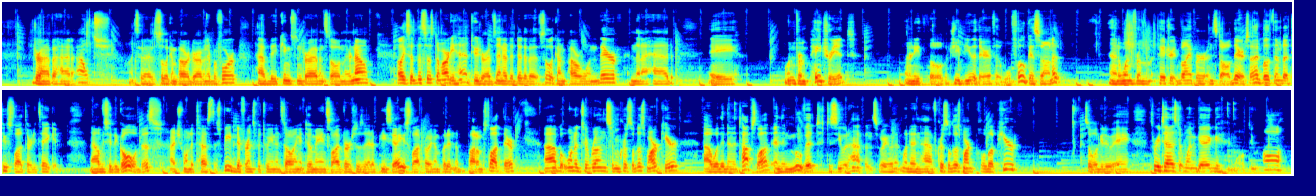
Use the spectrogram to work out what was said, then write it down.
drive I had out. Like I said, I had a silicon power drive in there before, have the Kingston drive installed in there now. Like I said, this system already had two drives in it. I did have a silicon power one there, and then I had a one from Patriot underneath the little GPU there if it will focus on it. And one from Patriot Viper installed there. So I had both M.2 slots already taken. Now obviously the goal with this, I just wanted to test the speed difference between installing it to a main slot versus at a PCIe slot. Probably gonna put it in the bottom slot there. Uh, but wanted to run some Crystal Disk Mark here uh, with it in the top slot and then move it to see what happens. So we went and have Crystal Disk Mark pulled up here. So we'll do a three test at one gig and we'll do all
